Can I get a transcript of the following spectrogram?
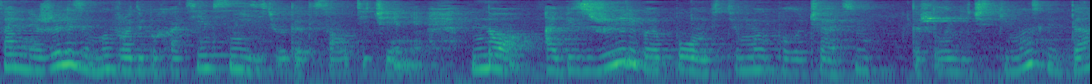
сальные железы мы вроде бы хотим снизить вот это салотечение. Но обезжиривая полностью, мы, получается, ну, даже логически мыслить, да,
